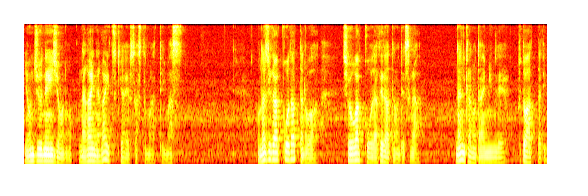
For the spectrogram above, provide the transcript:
40年以上の長い長い付き合いをさせてもらっています。同じ学校だったのは小学校だけだったのですが何かのタイミングでふと会ったり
